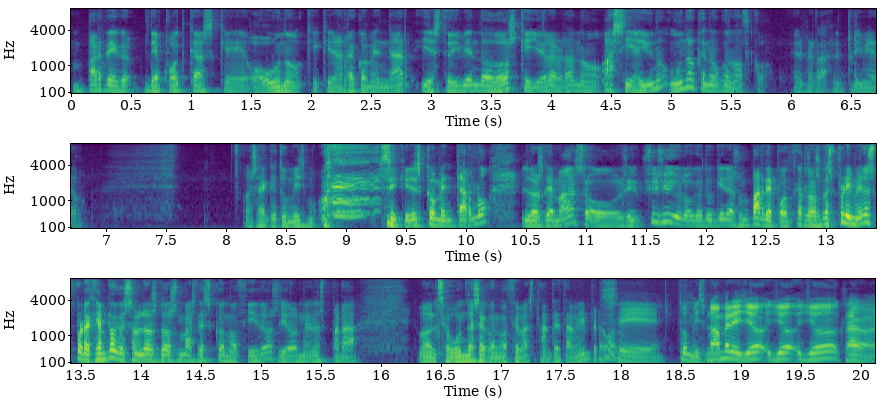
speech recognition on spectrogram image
un par de, de podcasts que, o uno que quieras recomendar, y estoy viendo dos que yo la verdad no. Ah, sí, hay uno, uno que no conozco, es verdad, el primero. O sea, que tú mismo. si quieres comentarlo, los demás, o sí, sí, lo que tú quieras, un par de podcasts. Los dos primeros, por ejemplo, que son los dos más desconocidos, yo al menos para. Bueno, el segundo se conoce bastante también, pero bueno. Sí. Tú mismo. No, hombre, yo, yo, yo claro,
